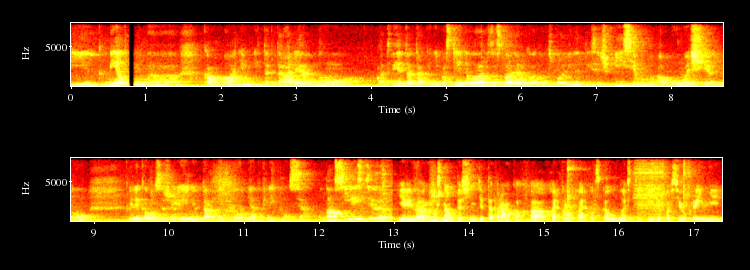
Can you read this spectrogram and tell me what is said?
и к мелким компаниям и так далее. Но ответа так и не последовало, разослали около двух с половиной тысяч писем о помощи. Но к великому сожалению, так никто не откликнулся. У нас есть... Ирина, хорош... можно уточнить, это в рамках Харькова-Харьковской области или по всей Украине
